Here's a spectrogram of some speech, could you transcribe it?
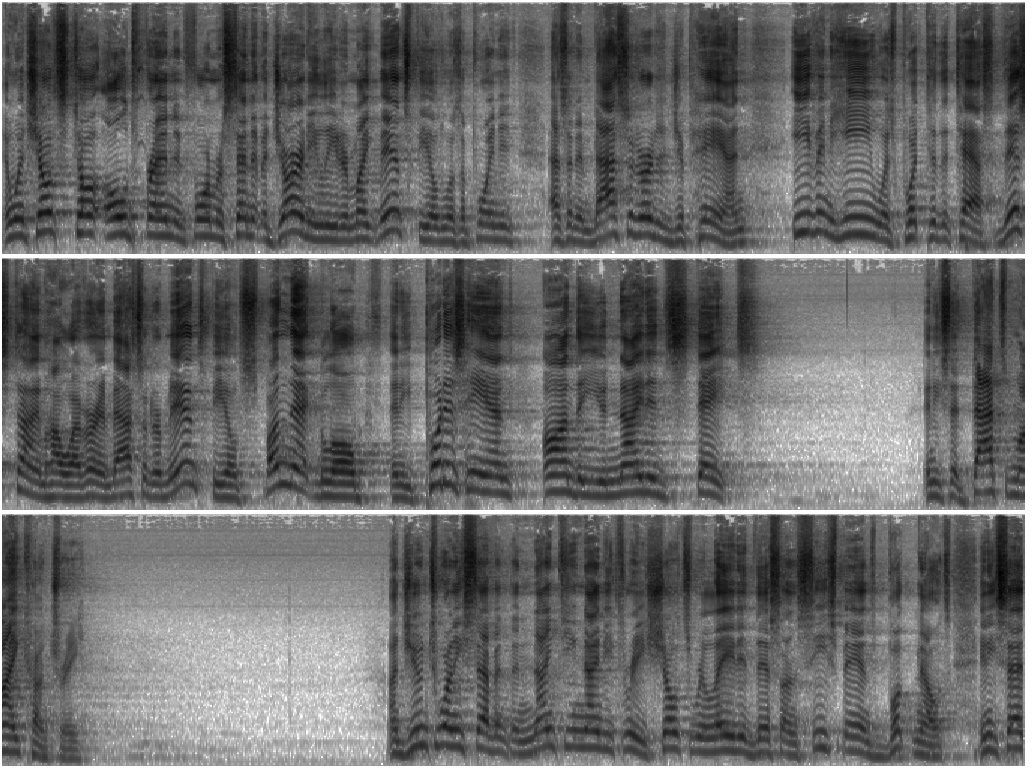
And when Shultz's old friend and former Senate Majority Leader Mike Mansfield was appointed as an ambassador to Japan, even he was put to the test. This time, however, Ambassador Mansfield spun that globe and he put his hand on the United States. And he said, That's my country. On June 27th, in 1993, Shultz related this on C SPAN's book notes, and he said,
